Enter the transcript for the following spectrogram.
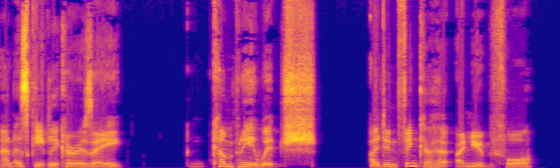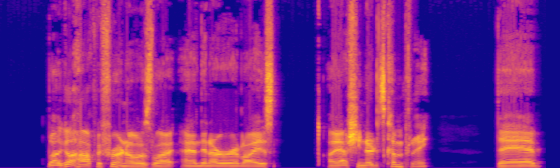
And Ezuki Glico is a company which I didn't think I, I knew before, but I got halfway through and I was like, and then I realized I actually know this company. They're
